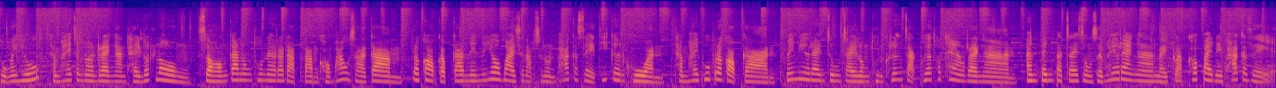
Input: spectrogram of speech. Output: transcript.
สูงอายุทำใให้จำนวนแรงงานไทยลดลง 2. การลงทุนในระดับต่ำของภาคอุตสาหกรรม ประกอบกับการเน้นนโยบายสนับสนุนภาคเกษตรที่เกินควรทำให้ผู้ประกอบการ ไม่มีแรงจูงใจลงทุนเครื่องจักรเพื่อทดแทนแรงงาน อันเป็นปัจจัยส่งเสริมให้แรงงานไหลกลับเข้าไปในภาคเกษตร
